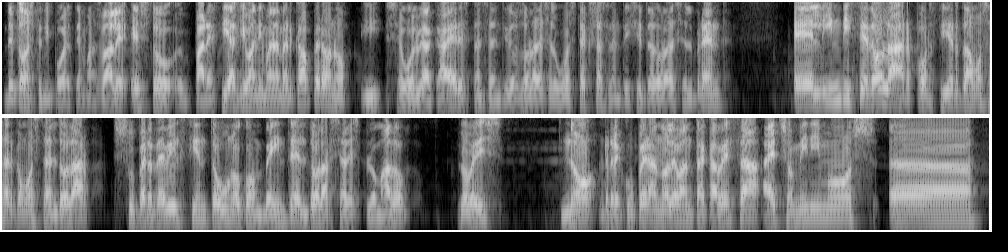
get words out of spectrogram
de todo este tipo de temas, ¿vale? Esto eh, parecía que iba a animar el mercado, pero no. Y se vuelve a caer, está en 72 dólares el West Texas, 77 dólares el Brent. El índice dólar, por cierto, vamos a ver cómo está el dólar. Súper débil, 101,20, el dólar se ha desplomado. ¿Lo veis? No recupera, no levanta cabeza. Ha hecho mínimos... Uh,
